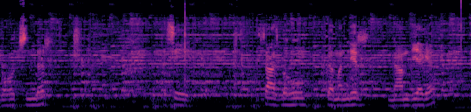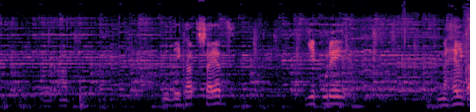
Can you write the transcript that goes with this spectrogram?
बहुत सुंदर। इसे सास बहू का मंदिर नाम दिया गया। आपने देखा तो शायद ये पूरे महल का।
